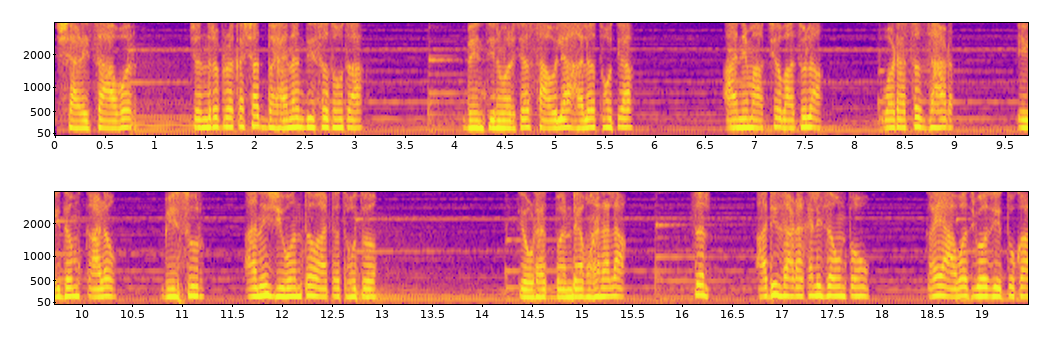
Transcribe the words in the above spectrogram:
शाळेचा आवर चंद्रप्रकाशात भयानक दिसत होता. भिंतींवरच्या सावल्या हलत होत्या आणि मागच्या बाजूला वडाचं झाड एकदम काळं भेसूर आणि जिवंत वाटत होतं. तेवढ्यात बंड्या म्हणाला चल आधी झाडाखाली जाऊन पाहू. काही आवाज बिवाज येतो का?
